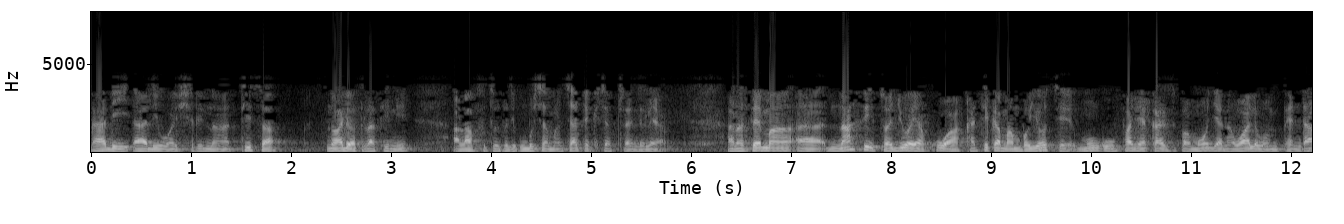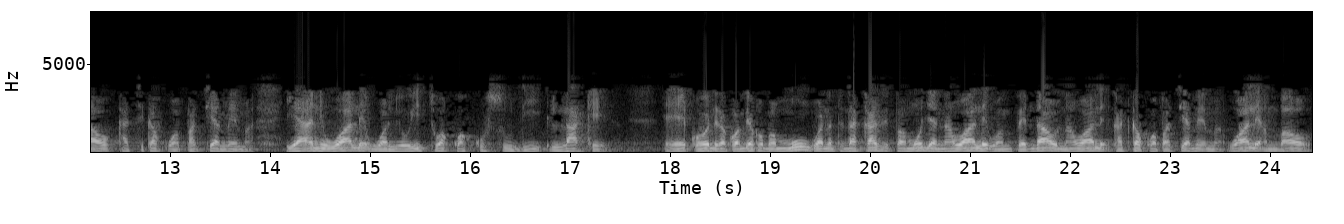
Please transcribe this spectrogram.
hadi hadi wa ishirini na tisa no hadi wa thelathini alafu tutajikumbusha machache kisha tutaendelea anasema uh, nasi tunajua ya kuwa katika mambo yote mungu hufanya kazi pamoja na wale wampendao katika kuwapatia mema yaani wale walioitwa kwa kusudi lake E, kwa hiyo nikakwambia kwamba mungu anatenda kazi pamoja na wale wampendao na wale katika kuwapatia mema wale ambao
